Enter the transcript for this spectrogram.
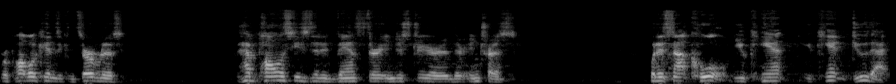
Republicans and conservatives have policies that advance their industry or their interests but it's not cool. You can't you can't do that.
